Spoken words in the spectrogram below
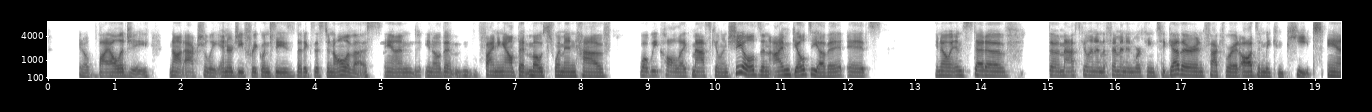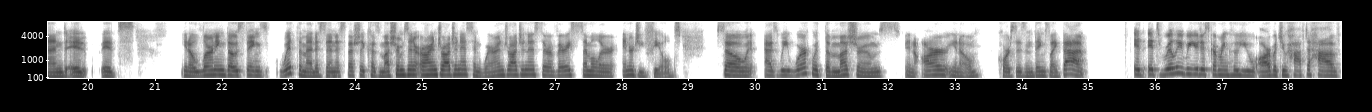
you know, biology, not actually energy frequencies that exist in all of us. And, you know, that finding out that most women have what we call like masculine shields and i'm guilty of it. It's you know instead of the masculine and the feminine working together in fact we're at odds and we compete. And it it's you know learning those things with the medicine especially because mushrooms are androgynous and we're androgynous they're a very similar energy field. So as we work with the mushrooms in our you know courses and things like that it, it's really you discovering who you are but you have to have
